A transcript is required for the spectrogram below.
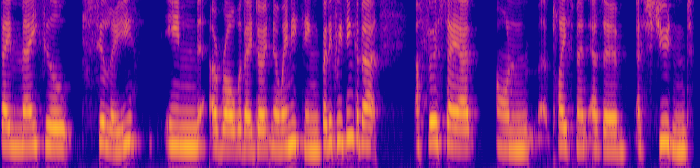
they may feel silly in a role where they don't know anything. But if we think about a first day out on placement as a, a student,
